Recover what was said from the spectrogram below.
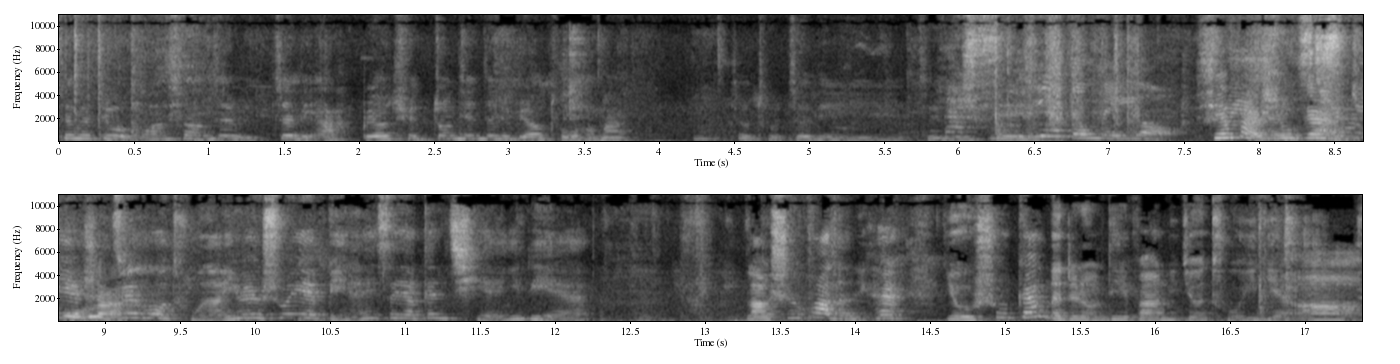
这个就往上这里这里啊，不要去中间这里不要涂好吗？就涂这里这里。树叶都没有。先把树干涂了。树叶是最后涂的，因为树叶比黑色要更浅一点。老师画的，你看有树干的这种地方，你就涂一点啊。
